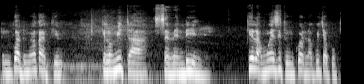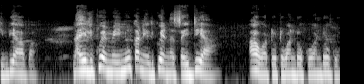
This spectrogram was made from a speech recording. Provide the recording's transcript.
tulikuwa tumeweka ki, kilomita 17 kila mwezi, tulikuwa tunakuja kukimbia hapa, na ilikuwa imeinuka na ilikuwa inasaidia hao watoto wandogo wandogo.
